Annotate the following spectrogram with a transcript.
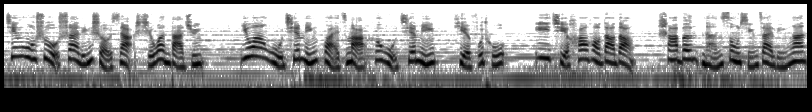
金兀术率领手下十万大军，一万五千名拐子马和五千名铁浮屠，一起浩浩荡荡杀奔南宋，行在临安，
